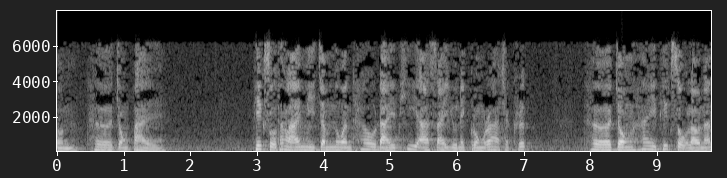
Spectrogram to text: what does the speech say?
นนท์เธอจงไป ภิกษุทั้งหลายมีจำนวนเท่าใดที่อาศัยอยู่ในกรงราชครึก เธอจงให้ภิกษุเหล่านั้น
